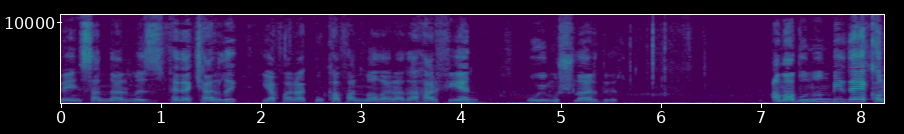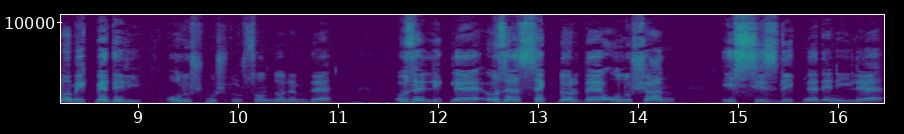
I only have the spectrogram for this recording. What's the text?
ve insanlarımız fedakarlık yaparak bu kapanmalara da harfiyen uymuşlardır. Ama bunun bir de ekonomik bedeli oluşmuştur son dönemde. özellikle özel sektörde oluşan işsizlik nedeniyle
